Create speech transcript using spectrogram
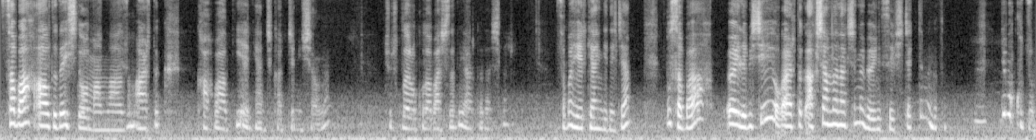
sabah 6'da işte olmam lazım. Artık kahvaltıyı erken çıkartacağım inşallah. Çocuklar okula başladı ya arkadaşlar. Sabah erken gideceğim. Bu sabah öyle bir şey yok artık akşamdan akşama böyle sevişecek değil mi kızım? Değil mi kuzum?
